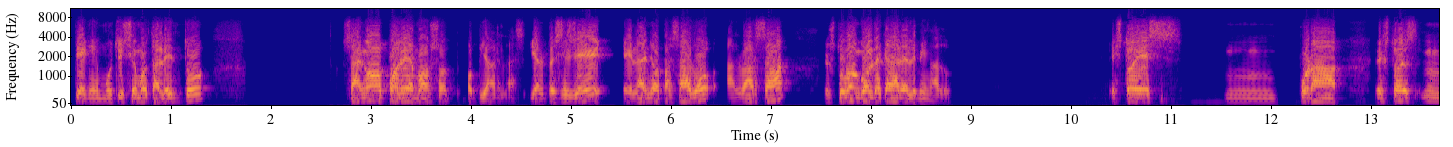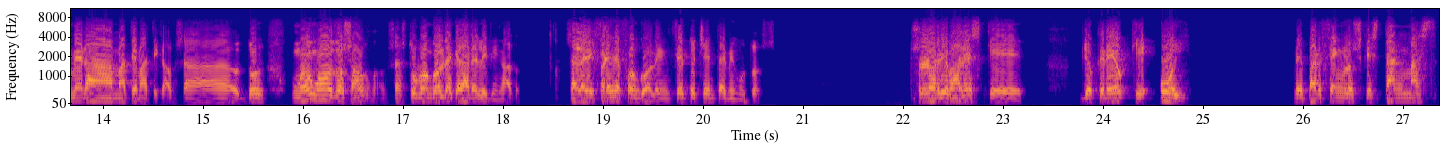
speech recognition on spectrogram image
tiene muchísimo talento. O sea, no podemos obviarlas. Y al PSG, el año pasado, al Barça, estuvo en gol de quedar eliminado. Esto es mm, pura. Esto es mera matemática. O sea, uno o dos a uno. O sea, estuvo en gol de quedar eliminado. O sea, la diferencia fue un gol en 180 minutos son los rivales que yo creo que hoy me parecen los que están más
